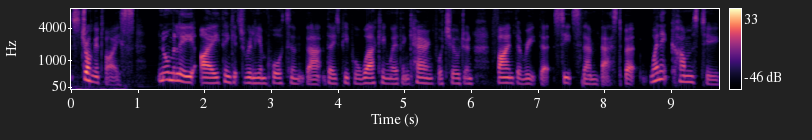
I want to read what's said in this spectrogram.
strong advice normally I think it's really important that those people working with and caring for children find the route that suits them best. But when it comes to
